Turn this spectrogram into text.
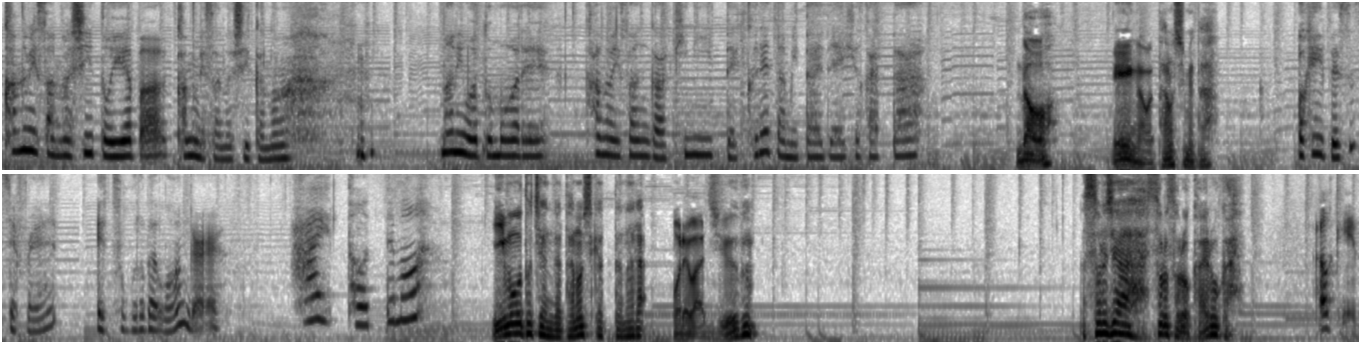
カナミさんらしいといえばカナミさんらしいかな何はともあれカナミさんが気に入ってくれたみたいでよかったどう？映画は楽しめた？Okay, this is different. It's a little bit longer. はい、とっても。妹ちゃんが楽しかったなら俺は十分それじゃあそろそろ帰ろうか Okay,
